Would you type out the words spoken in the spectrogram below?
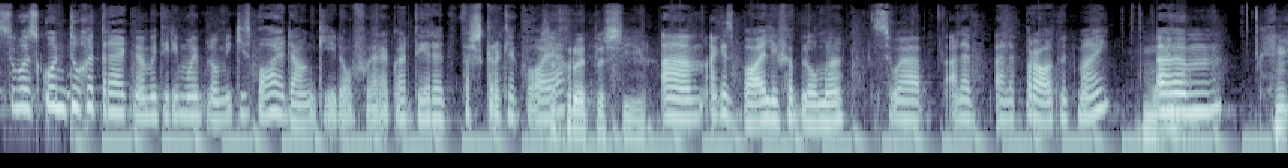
sommer skoon toegetrek nou met hierdie mooi blommetjies. Baie dankie daarvoor. Ek waardeer dit verskriklik Dis baie. 'n groot plesier. Ehm um, ek is baie lief vir blomme. So hulle hulle praat met my. Ehm um,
